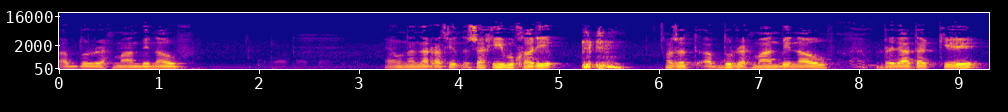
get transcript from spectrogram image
Abdurrahman bin Auf. En una narración de Sahih Bukhari, Hazrat Abdurrahman bin Auf relata que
